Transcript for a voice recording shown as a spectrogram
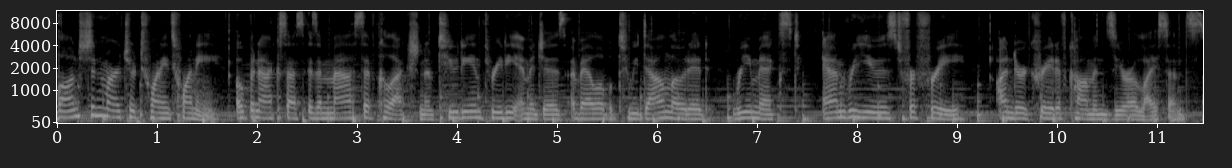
Launched in March of 2020, Open Access is a massive collection of 2D and 3D images available to be downloaded, remixed, and reused for free under Creative Commons Zero license.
